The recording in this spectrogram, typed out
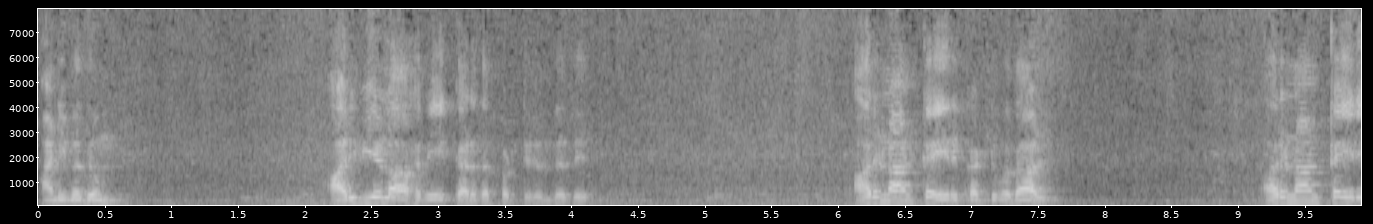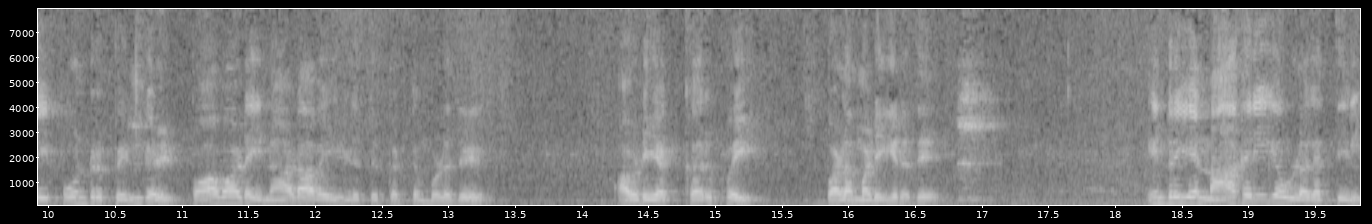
அணிவதும் அறிவியலாகவே கருதப்பட்டிருந்தது. அருணான் கயிறு கட்டுவதால் அருணான் கயிறை போன்று பெண்கள் பாவாடை நாடாவை இழுத்து கட்டும் பொழுது அவருடைய கருப்பை பலமடைகிறது. இன்றைய நாகரிக உலகத்தில்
